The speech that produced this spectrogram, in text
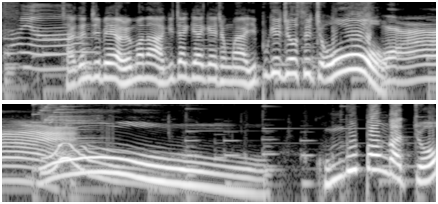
좋아요. 작은 집에 얼마나 아기자기하게 정말 이쁘게 지었을지 오! 와. 오! 공부방 같죠?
